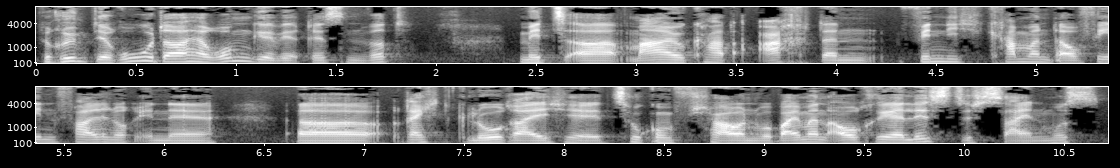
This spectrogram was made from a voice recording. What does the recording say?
berühmte Ruder herumgerissen wird mit äh, Mario Kart 8, dann finde ich, kann man da auf jeden Fall noch in eine äh, recht glorreiche Zukunft schauen, wobei man auch realistisch sein muss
